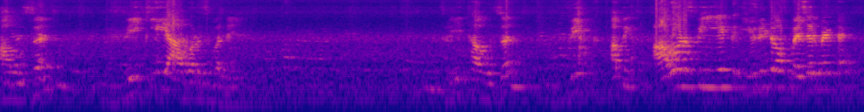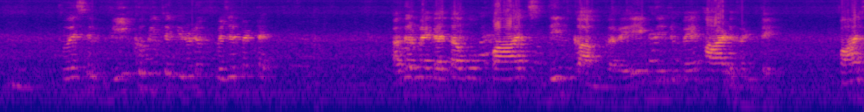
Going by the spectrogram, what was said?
थाउज़ेंड वीकली आवर्स बने। थ्री थाउज़ेंड वीक अभी आवर्स भी एक यूनिट ऑफ़ मेज़रमेंट है तो ऐसे वीक भी तो यूनिट ऑफ़ मेज़रमेंट है। अगर मैं कहता हूँ वो पाँच दिन काम करे, एक दिन में आठ घंटे, पाँच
